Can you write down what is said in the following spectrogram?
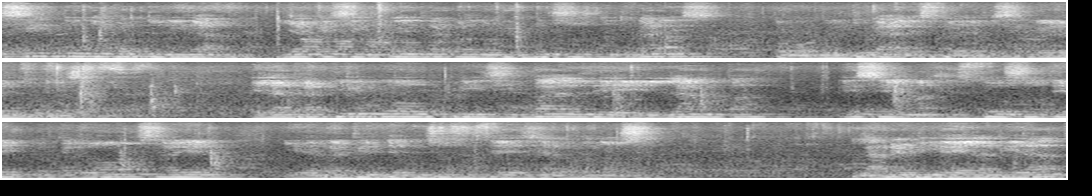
representa una oportunidad, ya que se encuentra con los recursos naturales como culturales para el desarrollo del turismo. El atractivo principal de Lampa es el majestuoso templo, que lo vamos a ver y de repente muchos de ustedes ya lo conocen. La réplica de la piedad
